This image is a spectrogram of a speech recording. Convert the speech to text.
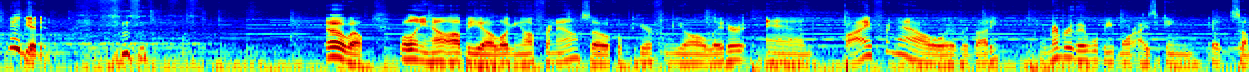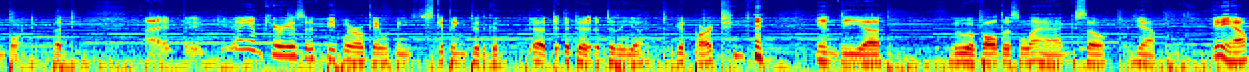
Maybe I did. oh well. Well, anyhow, I'll be uh, logging off for now, so hope to hear from you all later, and bye for now, everybody. Remember, there will be more Isaacing at some point, but I, I am curious if people are okay with me skipping to the good uh, to, to, to the uh, to the good part in the uh, lieu of all this lag. So yeah. Anyhow,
